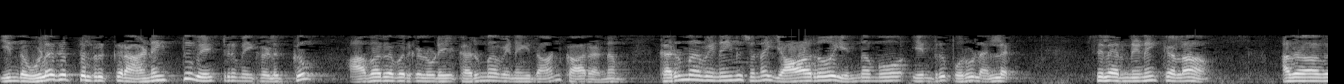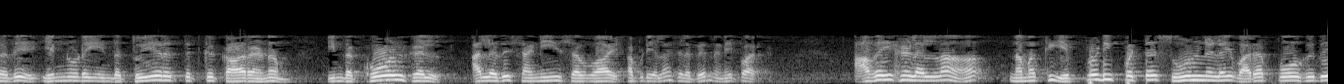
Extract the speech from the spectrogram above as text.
இந்த உலகத்தில் இருக்கிற அனைத்து வேற்றுமைகளுக்கும் அவரவர்களுடைய கர்ம வினைதான் காரணம். கர்ம வினைன்னு சொன்னா யாரோ என்னமோ என்று பொருள் அல்ல. சிலர் நினைக்கலாம் அதாவது என்னுடைய இந்த துயரத்திற்கு காரணம் இந்த கோள்கள் அல்லது சனி செவ்வாய் அப்படியெல்லாம் சில பேர் நினைப்பார்கள். அவைகளெல்லாம் நமக்கு எப்படிப்பட்ட சூழ்நிலை வரப்போகுது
